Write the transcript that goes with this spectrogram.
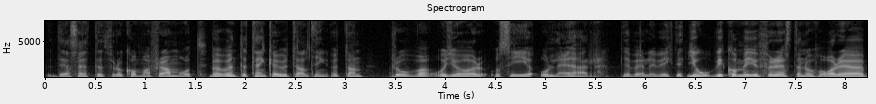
det sättet för att komma framåt. Du behöver inte tänka ut allting utan prova och gör och se och lär. Det är väldigt viktigt. Jo, vi kommer ju förresten och har eh,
